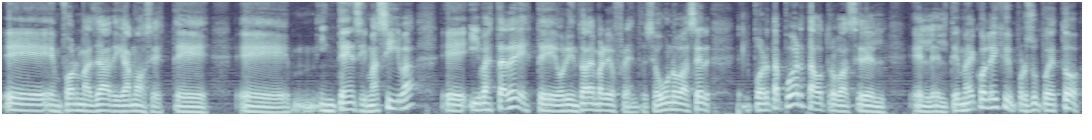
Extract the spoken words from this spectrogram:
en forma ya, digamos, este, intensa y masiva, y va a estar este, orientada en varios frente. O sea, uno va a ser el puerta a puerta, otro va a ser el, el, tema de colegio y por supuesto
